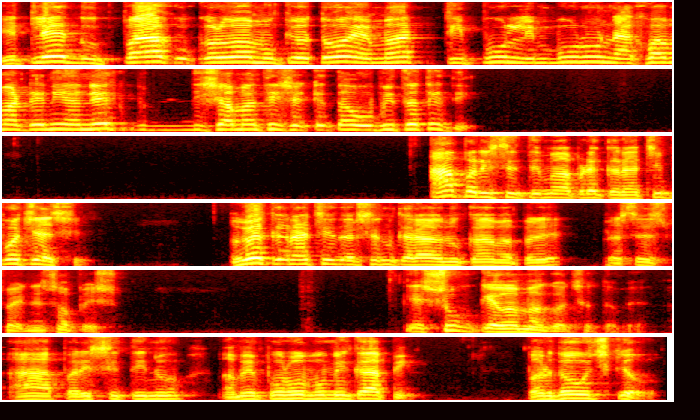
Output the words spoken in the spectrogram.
એટલે દૂધપાક ઉકળવા મૂક્યો તો એમાં ટીપુ લીંબુનું નાખવા માટેની અનેક દિશામાંથી શક્યતા ઊભી થતી હતી. આ પરિસ્થિતિમાં આપણે કરાચી પહોંચ્યા છીએ. હવે કરાચી દર્શન કરાવવાનું કામ આપણે રસેશભાઈને સોંપીશું. કે શું કહેવા માંગો છો તમે? આ પરિસ્થિતિનું અમે પૂર્વ ભૂમિકા આપી. પડદો ઉચક્યો.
